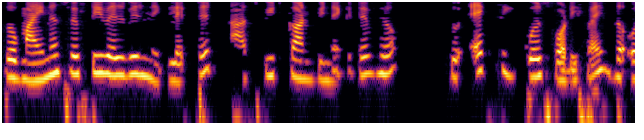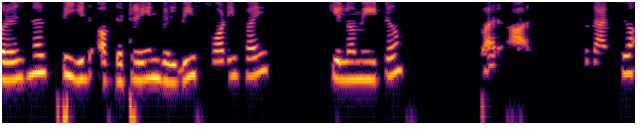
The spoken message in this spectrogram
so minus 50 will be neglected as speed can't be negative here. So x equals 45. The original speed of the train will be 45 kilometer per hour. So that's your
